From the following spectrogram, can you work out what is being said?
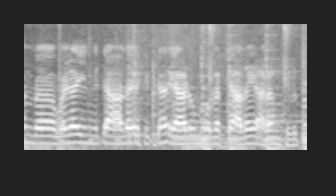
ಒಂದು ಒಳ್ಳೆ ಹಿಂಗೈತೆ ಆದಾಯ ಸಿಕ್ಕಂದ್ರೆ ಎರಡು ಮೂರು ಲಕ್ಷ ಆದಾಯ ಆರಾಮ್ ಸಿಗುತ್ತೆ.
